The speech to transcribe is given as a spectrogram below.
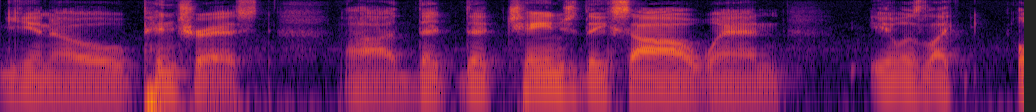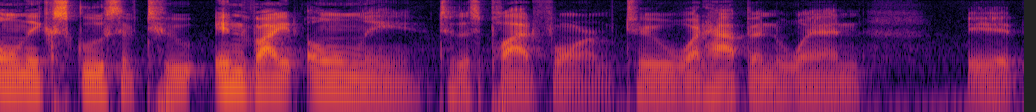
you know Pinterest, uh, the the change they saw when it was like only exclusive to invite only to this platform to what happened when it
